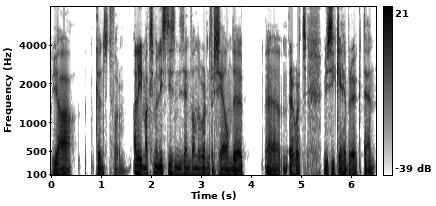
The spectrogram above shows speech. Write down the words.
ja, kunstvorm. Alleen maximalistisch in de zin van er worden verschillende, er wordt muziek gebruikt en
